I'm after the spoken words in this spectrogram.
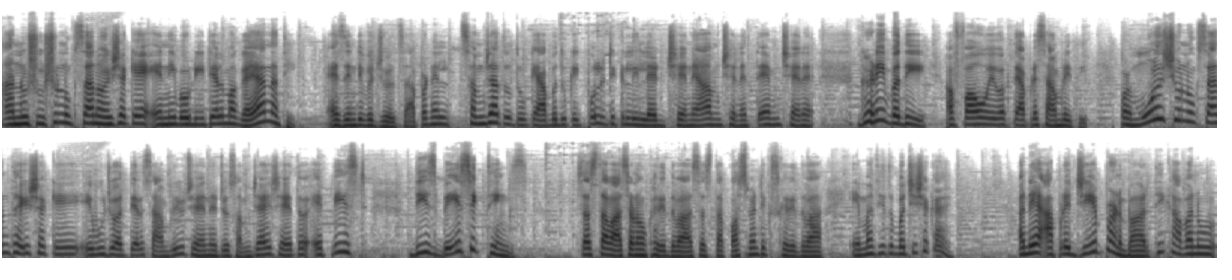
આનું શું શું નુકસાન હોઈ શકે એની બહુ ડિટેલમાં ગયા નથી. એઝ ઇન્ડિવિજ્યુઅલ્સ આપણને સમજાતું હતું કે આ બધું કંઈક પોલિટિકલી લેડ છે ને આમ છે ને તેમ છે ને. ઘણી બધી અફવાઓ એ વખતે આપણે સાંભળી હતી. પણ મૂળ શું નુકસાન થઈ શકે એવું જો અત્યારે સાંભળ્યું છે અને જો સમજાય છે, તો એટલીસ્ટ ધીઝ બેસિક થિંગ્સ સસ્તા વાસણો ખરીદવા, સસ્તા કોસ્મેટિક્સ ખરીદવા, એમાંથી તો બચી શકાય. અને આપણે જે પણ બહારથી ખાવાનું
